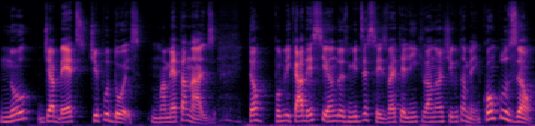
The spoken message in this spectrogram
no Diabetes Tipo 2, uma meta-análise. Então, publicado esse ano, 2016. Vai ter link lá no artigo também. Conclusão:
